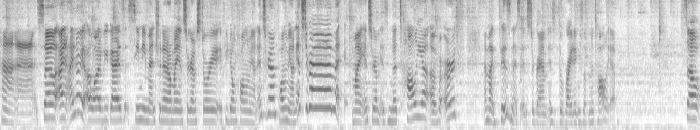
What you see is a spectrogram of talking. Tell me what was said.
Huh. So I, I know a lot of you guys see me mention it on my Instagram story. If you don't follow me on Instagram, follow me on Instagram. My Instagram is Natalia of Earth. and my business Instagram is The Writings of Natalia. So,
